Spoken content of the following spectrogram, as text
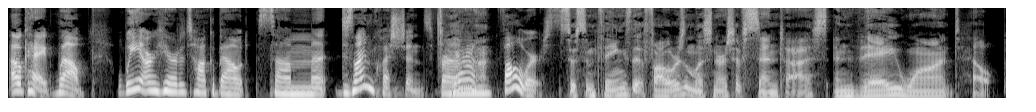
Okay, well, we are here to talk about some design questions from Yeah. followers. So some things that followers and listeners have sent us and they want help.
